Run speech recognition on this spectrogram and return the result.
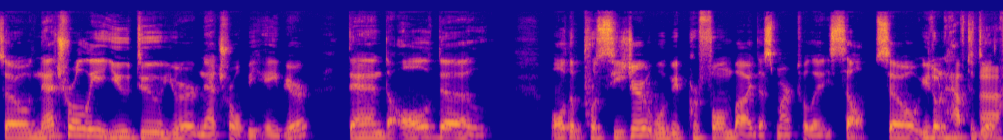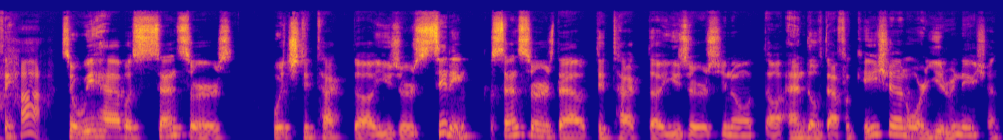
So naturally, you do your natural behavior, then the, all the all the procedure will be performed by the smart toilet itself. So you don't have to do a thing. So we have a sensors which detect the user's sitting, sensors that detect the user's, you know, the end of defecation or urination.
